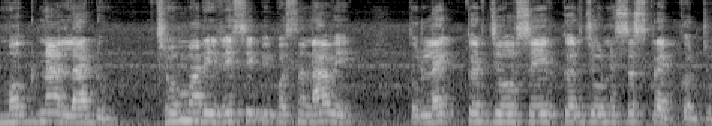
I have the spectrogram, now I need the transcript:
મગના લાડુ. જો મારી રેસીપી પસંદ આવે તો લાઈક કરજો, શેર કરજો અને સબસ્ક્રાઈબ કરજો.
